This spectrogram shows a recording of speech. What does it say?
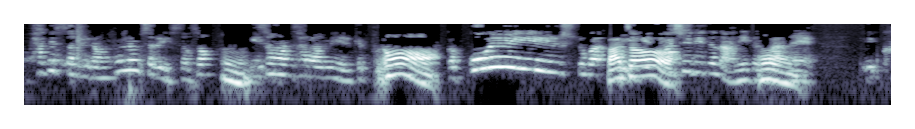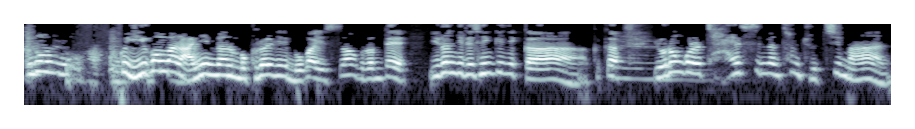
화개살이랑 홍염살이 있어서 응. 이상한 사람이 이렇게 부- 어, 그러니까 꼬일 수가 맞아. 이게 사실이든 아니든 어. 간에 이- 그런 것 같아요. 그 이것만 아니면 뭐 그럴 일이 뭐가 있어? 그런데 이런 일이 생기니까 그러니까 음. 요런 걸 잘 쓰면 참 좋지만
